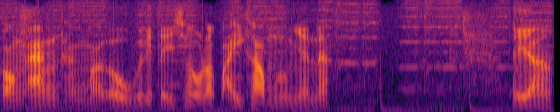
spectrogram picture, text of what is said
còn ăn thằng MU với cái tỷ số là 7-0 luôn nha anh em. Thì uh,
